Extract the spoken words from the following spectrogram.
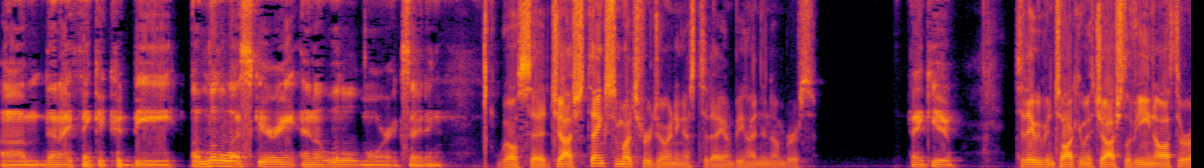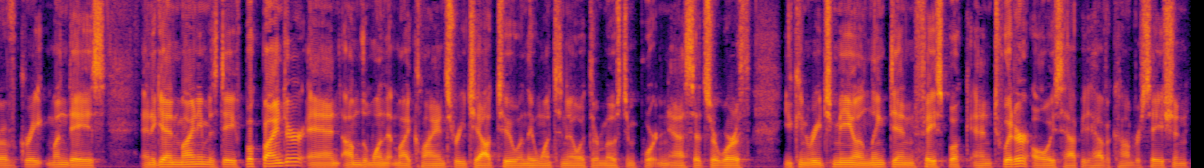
um, then I think it could be a little less scary and a little more exciting. Well said. Josh, thanks so much for joining us today on Behind the Numbers. Thank you. Today we've been talking with Josh Levine, author of Great Mondays. And again, my name is Dave Bookbinder, and I'm the one that my clients reach out to when they want to know what their most important assets are worth. You can reach me on LinkedIn, Facebook, and Twitter. Always happy to have a conversation.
